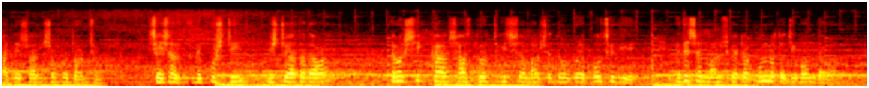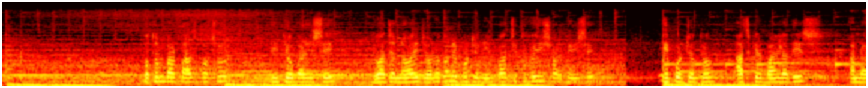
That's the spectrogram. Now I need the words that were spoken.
খাদ্যের স্বয়ংসম্পদ অর্জন। সেই সাথে পুষ্টি, নিশ্চয়তা দেওয়া এবং শিক্ষা, স্বাস্থ্য, চিকিৎসা মানুষের দূর করে পৌঁছে দিয়ে এদেশের মানুষকে একটা উন্নত জীবন দেওয়া। প্রথমবার পাঁচ বছর, দ্বিতীয়বার এসে দু নয় জনগণের ভোটে নির্বাচিত হয়েই সরকার এসে এ পর্যন্ত আজকের বাংলাদেশ আমরা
